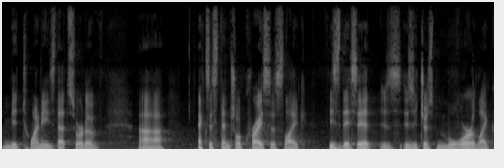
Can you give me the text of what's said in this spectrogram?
mid 20s, that sort of uh, existential crisis like, is this it? Is, is it just more like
